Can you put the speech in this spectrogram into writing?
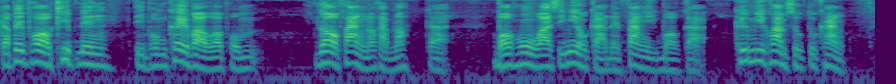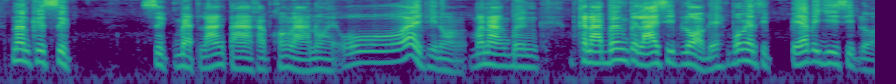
ก็ไปพอคลิปหนึ่งที่ผมเคยเว้าว่าผมรอฟังเนาะครับเนาะก็บ่ฮู้ว่าสิมีโอกาสได้ฟังอีกบ่ก็คือมีความสุขทุกครั้งนั่นคือศึก ศึกแมตช์ล้างตาครับของหลาหน่อย โอ้ย พี่น้อง มานางเบิงขนาดเบิงไปหลายสิบรอบเด้บ่แม่นสิแปะไปยี่สิบหรอ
